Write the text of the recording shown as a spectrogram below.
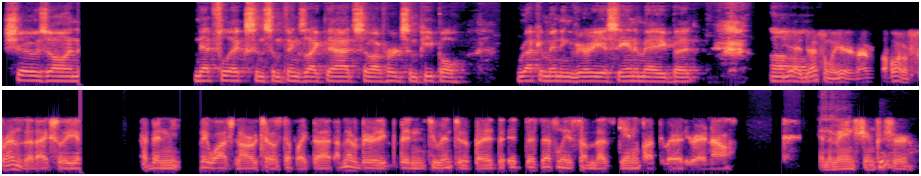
shows on Netflix and some things like that. So I've heard some people recommending various anime, but um, yeah, it definitely is. I have a lot of friends that actually have been they watch Naruto and stuff like that. I've never really been too into it, but it, it, it's definitely something that's gaining popularity right now in the mainstream for sure.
